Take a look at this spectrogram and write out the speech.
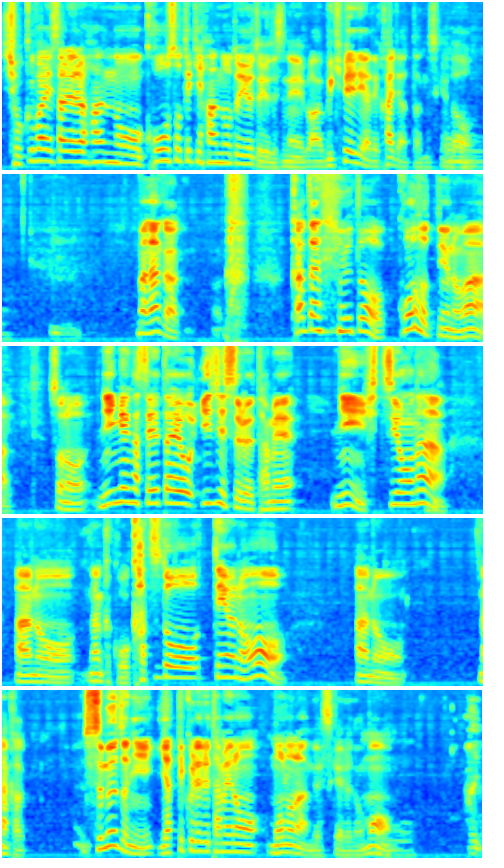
触媒される反応を酵素的反応というというですね、まあ、ウィキペディアで書いてあったんですけど、う。んまあなんか 簡単に言うと酵素っていうのは、はい。その人間が生態を維持するために必要な、あのなんかこう活動っていうのをあのなんかスムーズにやってくれるためのものなんですけれども、はい。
